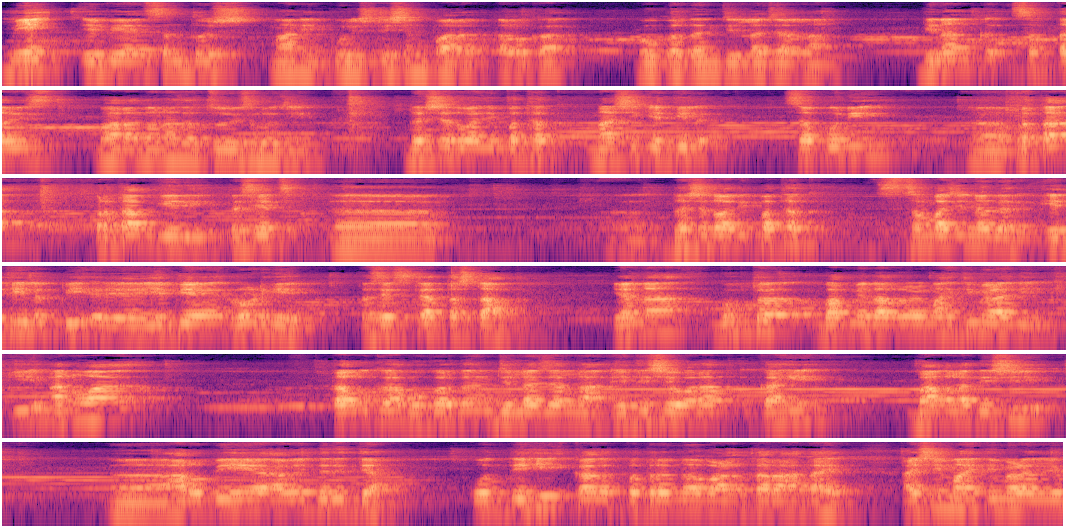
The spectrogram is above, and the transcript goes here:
Me A P I Santosh Mane police station पारत तालुका भोकरदन जिल्हा जालना. दिनांक सत्तावीस बारा दोन हजार चोवीस रोजी दहशतवादी पथक नाशिक येथील सपुनी प्रता प्रताप प्रतापगिरी तसेच दहशतवादी पथक संभाजीनगर येथील P A P I Rodge तसेच त्यांचा स्टाफ यांना गुप्त बातमीदारामुळे माहिती मिळाली की अनवा तालुका भोकरदन जिल्हा जालना येथे शिवारात काही बांगलादेशी आरोपी हे अवैधरित्या कोणतेही कागदपत्र न बाळगता राहत आहेत. अशी माहिती मिळालेली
